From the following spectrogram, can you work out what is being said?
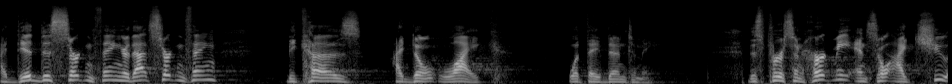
I did this certain thing or that certain thing because I don't like what they've done to me. This person hurt me, and so I choose,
